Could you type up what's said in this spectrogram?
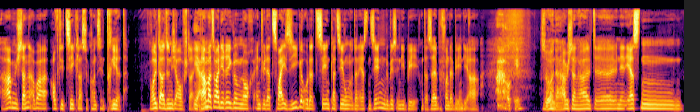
habe mich dann aber auf die C-Klasse konzentriert. Wollte also nicht aufsteigen. Ja. Damals war die Regelung noch entweder zwei Siege oder zehn Platzierungen unter den ersten zehn und du bist in die B. Und dasselbe von der B in die A. Ah, okay. So, und dann habe ich dann halt äh, in den ersten,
